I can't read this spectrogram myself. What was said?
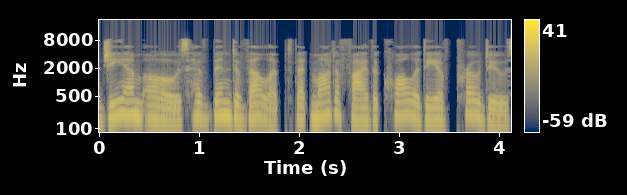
GMOs have been developed that modify the quality of produce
